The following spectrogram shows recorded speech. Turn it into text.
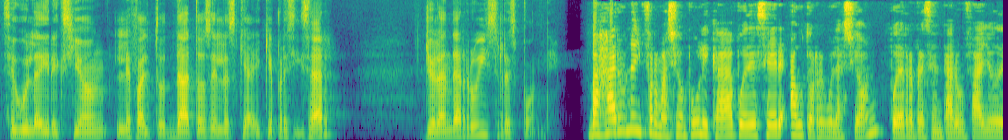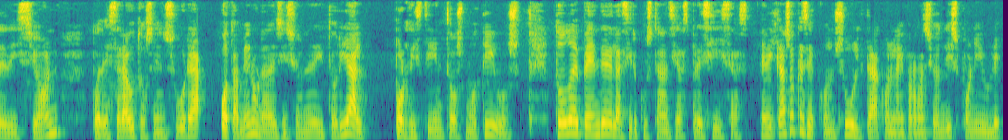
según la dirección, le faltó datos en los que hay que precisar? Yolanda Ruiz responde. Bajar una información publicada puede ser autorregulación, puede representar un fallo de edición, puede ser autocensura o también una decisión editorial por distintos motivos. Todo depende de las circunstancias precisas. En el caso que se consulta con la información disponible,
